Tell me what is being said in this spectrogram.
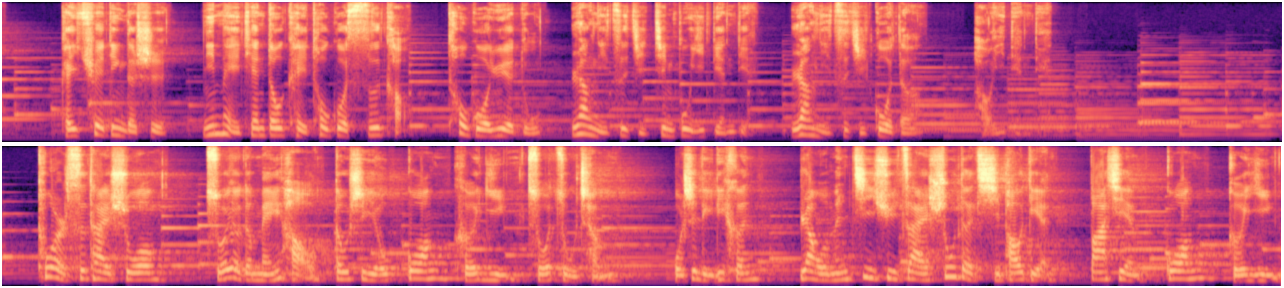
可以确定的是，你每天都可以透过思考，透过阅读，让你自己进步一点点，让你自己过得好一点点。托尔斯泰说：“所有的美好都是由光和影所组成。”我是李立亨，让我们继续在书的起跑点发现光和影。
